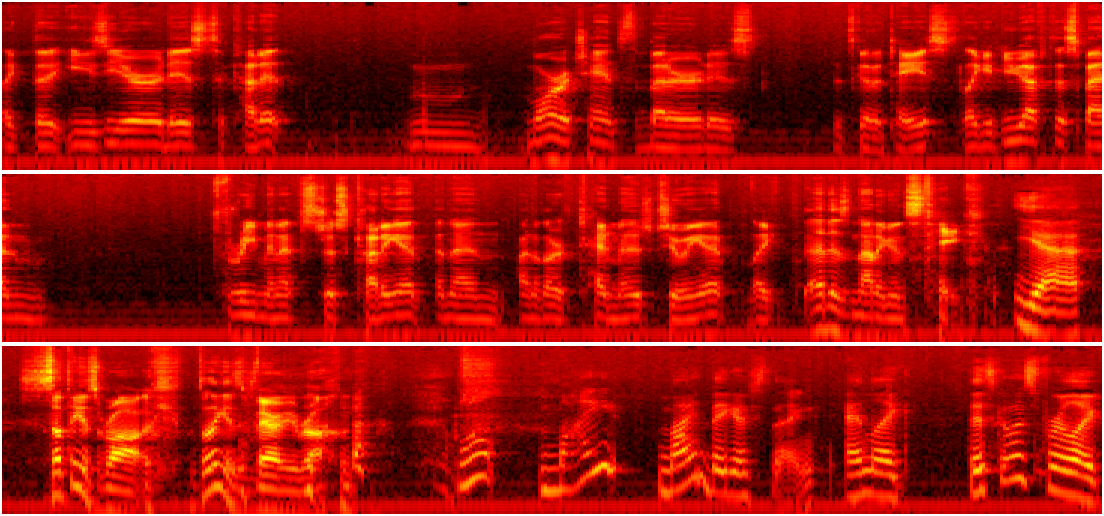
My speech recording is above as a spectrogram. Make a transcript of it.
like, the easier it is to cut it, more a chance the better it is it's gonna taste. Like, if you have to spend three minutes just cutting it and then another ten minutes chewing it, like, that is not a good steak. yeah. Something is wrong. Something is very wrong. Well, my my biggest thing, and like this goes for like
